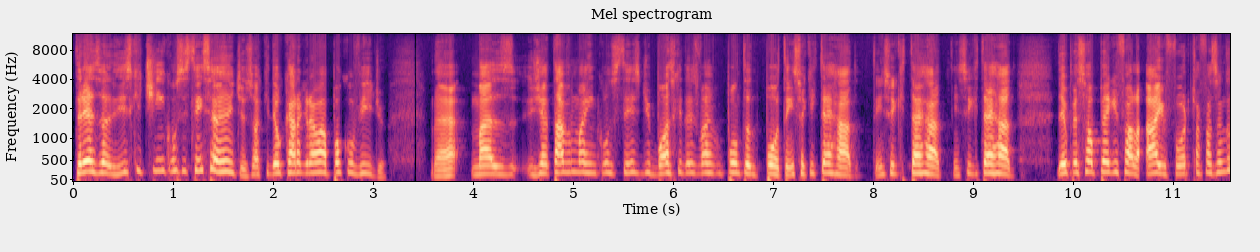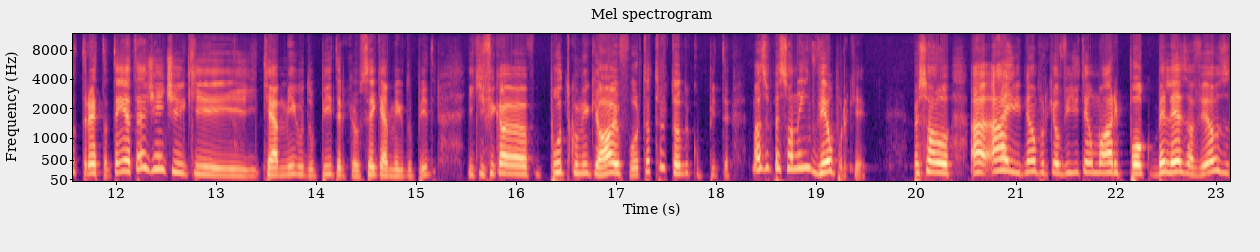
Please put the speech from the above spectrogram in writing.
Três anos. Isso que tinha inconsistência antes, só que deu o cara gravar pouco vídeo, né? Mas já tava uma inconsistência de bosta que eles vai apontando, pô, tem isso aqui que tá errado, tem isso aqui que tá errado, tem isso aqui que tá errado. Daí o pessoal pega e fala, ah, o Foro tá fazendo treta. Tem até gente que, que é amigo do Peter, que eu sei que é amigo do Peter, e que fica puto comigo que, ah, o Foro tá tratando com o Peter. Mas o pessoal nem vê o porquê. Pessoal, ah, ai, não, porque o vídeo tem uma hora e pouco. Beleza, vê os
